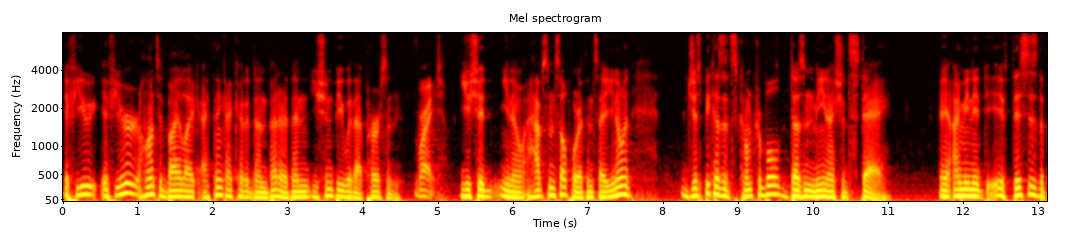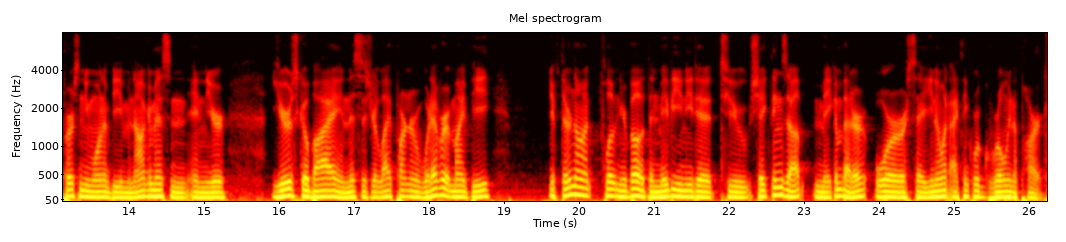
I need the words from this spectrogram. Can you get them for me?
If you if you're haunted by like I think I could have done better, then you shouldn't be with that person. Right. You should you know have some self worth and say you know what, just because it's comfortable doesn't mean I should stay. Eh, I mean, it, if this is the person you want to be monogamous and and your years go by and this is your life partner, whatever it might be, if they're not floating your boat, then maybe you need to, to shake things up, make them better, or say, you know what, I think we're growing apart.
